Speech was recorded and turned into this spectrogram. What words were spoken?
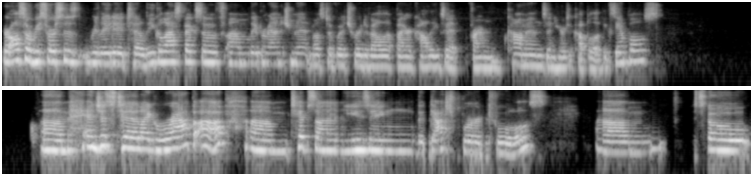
there are also resources related to legal aspects of um, labor management, most of which were developed by our colleagues at Farm Commons, and here's a couple of examples. Um, and just to like wrap up, um, tips on using the dashboard tools. Um, so,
